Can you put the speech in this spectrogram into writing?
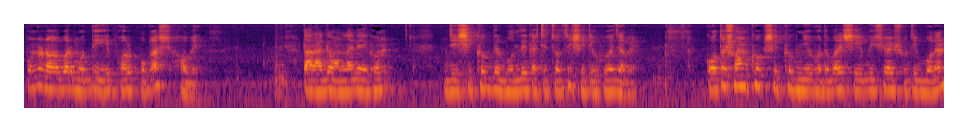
পনেরো নভেম্বরের মধ্যে এই ফল প্রকাশ হবে। তার আগে অনলাইনে এখন যে শিক্ষকদের বদলির কাজটি চলছে সেটি হয়ে যাবে। কত সংখ্যক শিক্ষক নিয়োগ হতে পারে সেই বিষয়ে সচিব বলেন,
